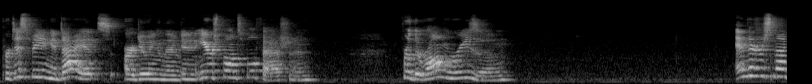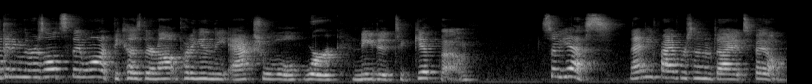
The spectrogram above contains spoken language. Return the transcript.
participating in diets are doing them in an irresponsible fashion for the wrong reason and they're just not getting the results they want because they're not putting in the actual work needed to get them. So yes, 95% of diets fail.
